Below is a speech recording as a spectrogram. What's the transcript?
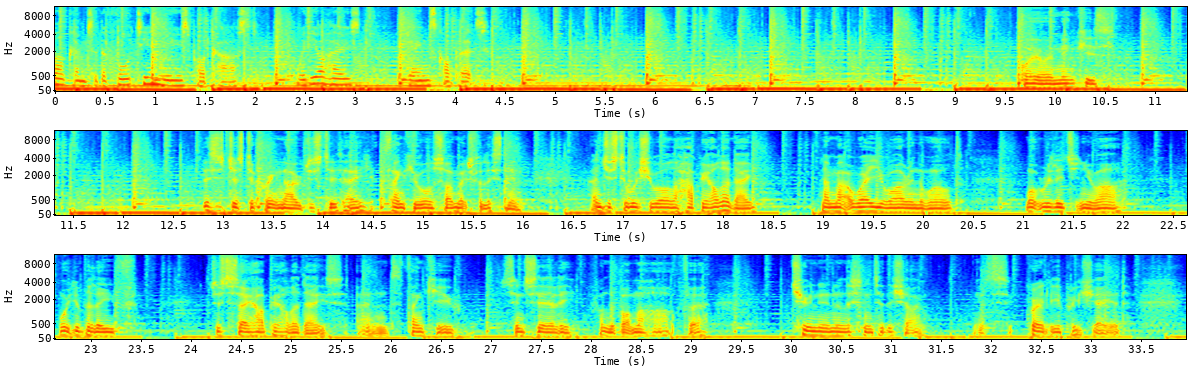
Welcome to the 14 News Podcast with your host, James Coppett. Oi, oi, Minkies. This is just a quick note just to say thank you all so much for listening and just to wish you all a happy holiday. No matter where you are in the world, what religion you are, what you believe, just to say happy holidays and thank you sincerely from the bottom of my heart for tuning in and listening to the show. It's greatly appreciated.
